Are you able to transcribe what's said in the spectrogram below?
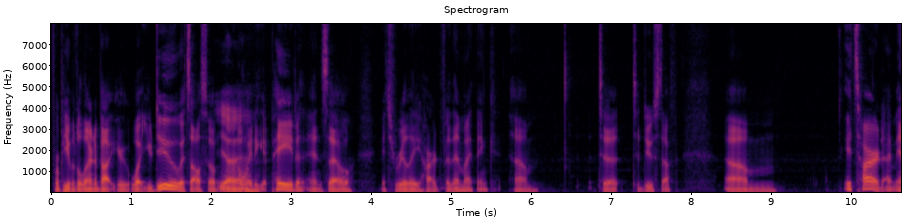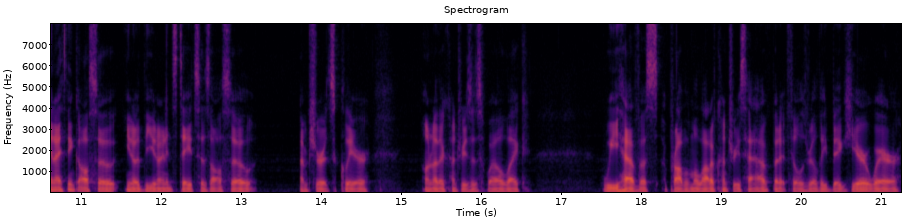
for people to learn about your what you do. It's also a, Yeah, a yeah. way to get paid, and so it's really hard for them, I think, um, to to do stuff. Um, it's hard. I mean, I think also, you know, the United States has also, I'm sure it's clear on other countries as well. Like, we have a problem a lot of countries have, but it feels really big here where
